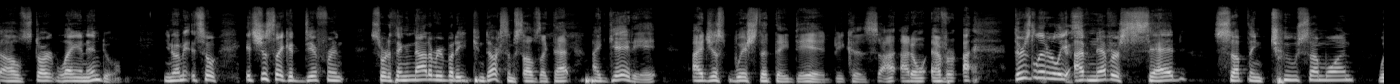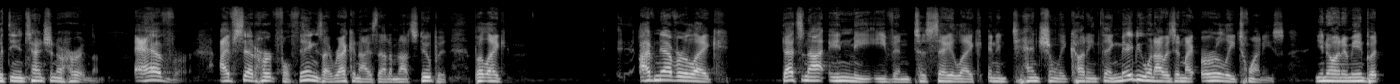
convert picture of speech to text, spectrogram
I'll start laying into him. You know what I mean? So it's just like a different sort of thing. Not everybody conducts themselves like that. I get it. I just wish that they did because I, I don't ever. I, there's literally I've never said something to someone with the intention of hurting them ever. I've said hurtful things. I recognize that I'm not stupid, but like I've never like that's not in me even to say like an intentionally cutting thing. Maybe when I was in my early 20s. You know what I mean? But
